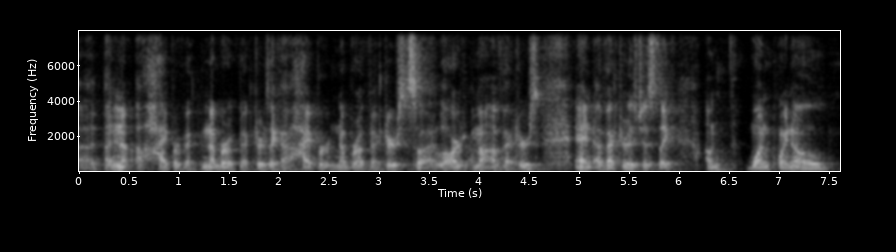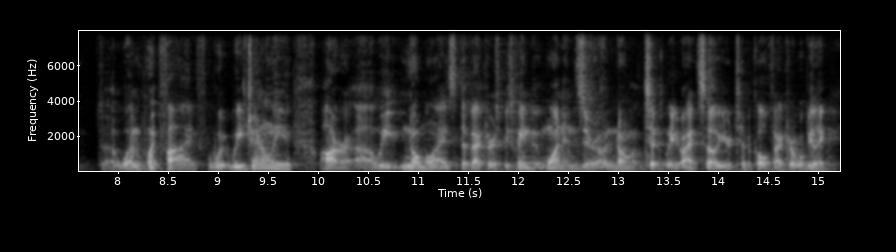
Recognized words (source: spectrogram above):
a, a, hypervector number of vectors, like a hyper number of vectors, so a large amount of vectors, and a vector is just like um, 1.0. Uh, 1.5 we, we generally are uh, we normalize the vectors between 1 and 0 normal, typically right so your typical vector will be like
